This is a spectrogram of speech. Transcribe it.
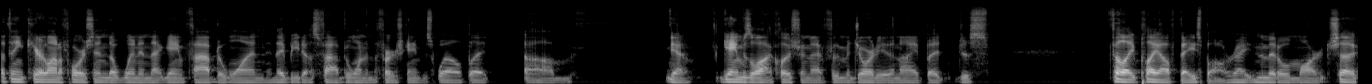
I think Carolina Forest ended up winning that game five to one, and they beat us five to one in the first game as well. But, um, yeah, game was a lot closer than that for the majority of the night, but just felt like playoff baseball right in the middle of March. So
